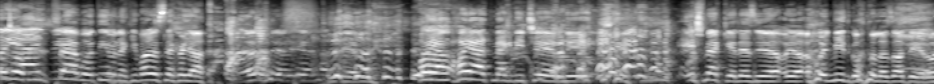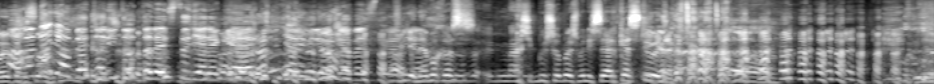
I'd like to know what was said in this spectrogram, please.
óriási. Fel volt írva neki valószínűleg, hogy a hajá, haját megdicsérni, és megkérdezni, hogy, mit gondol az Adéról. hogy Hát nagyon betanítottad ezt a gyereket. Tudja, miről kell beszélni. Figyelj, nem akarsz másik műsorban is menni szerkesztőnek? Ugye,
